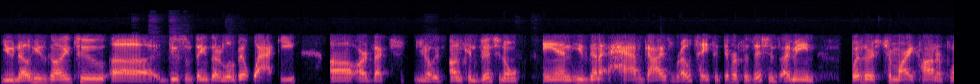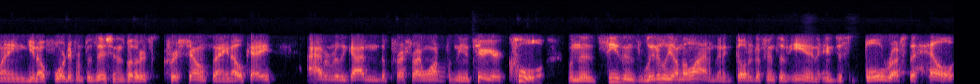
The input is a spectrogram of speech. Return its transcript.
You know he's going to uh, do some things that are a little bit wacky. Uh, or that you know is unconventional, and he's going to have guys rotate to different positions. I mean, whether it's Chamarri Conner playing you know four different positions, whether it's Chris Jones saying, okay, I haven't really gotten the pressure I want from the interior, cool. When the season's literally on the line, I'm going to go to defensive end and just bull rush the hell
